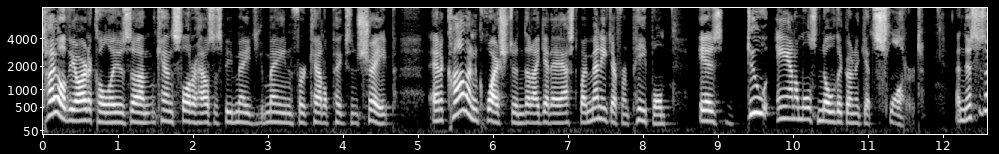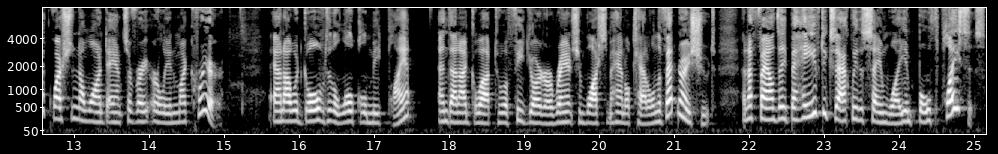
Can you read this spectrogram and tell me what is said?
title of the article is um, Can Slaughterhouses Be Made Humane for Cattle, Pigs, and Sheep? And a common question that I get asked by many different people is Do animals know they're going to get slaughtered? And this is a question I wanted to answer very early in my career. And I would go over to the local meat plant, and then I'd go out to a feed yard or a ranch and watch them handle cattle in the veterinary chute. And I found they behaved exactly the same way in both places.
